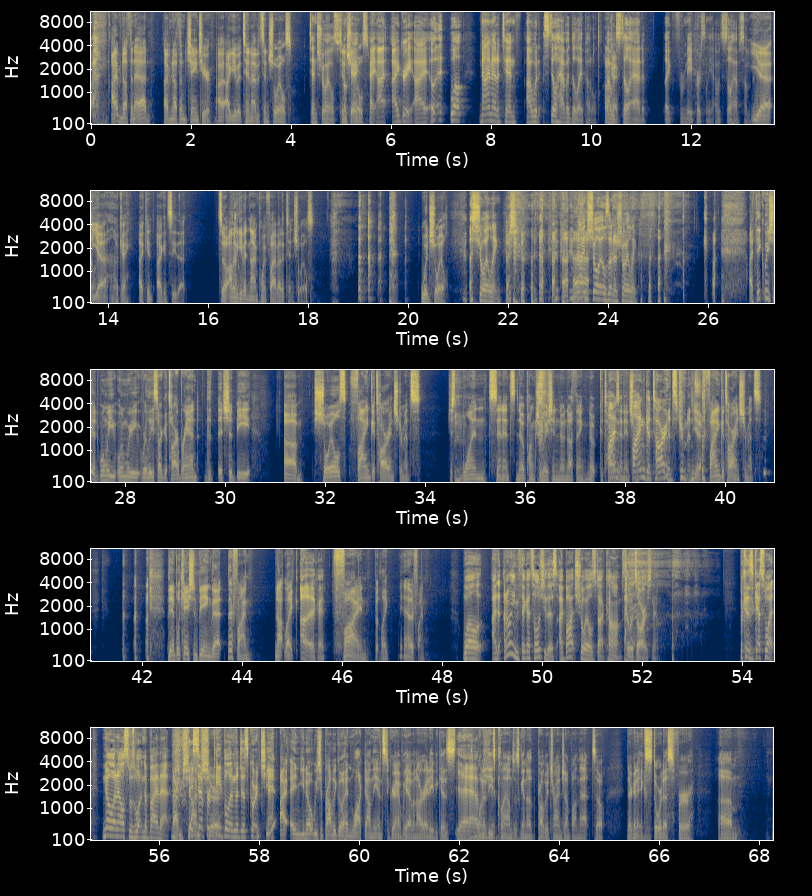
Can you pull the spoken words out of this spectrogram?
I have nothing to add. I have nothing to change here. I, I give it 10 out of 10 shoils. 10 shoils 10 okay shoils. hey i i agree i uh, well 9 out of 10 i would still have a delay pedal i would still add a, like for me personally i would still have something Yeah, yeah. Okay. I can I could see that. So I'm gonna give it nine point five out of ten shoils. Wood shoil. a shoiling nine shoils and a shoiling I think we should when we when we release our guitar brand, that it should be um Shoils fine guitar instruments. Just mm. one sentence, no punctuation, no nothing, no guitars fine, and instruments. fine guitar instruments Yeah, fine guitar instruments. the implication being that they're fine. Not like oh okay fine, but like, yeah, they're fine. well I, I don't even think i told you this i bought shoils.com so it's ours now because guess what no one else was wanting to buy that I'm su- I'm except sure. for people in the discord chat Yeah, I, and you know we should probably go ahead and lock down the Instagram if we haven't already because Yeah, one of these clowns is gonna probably try and jump on that. So they're gonna extort us for um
